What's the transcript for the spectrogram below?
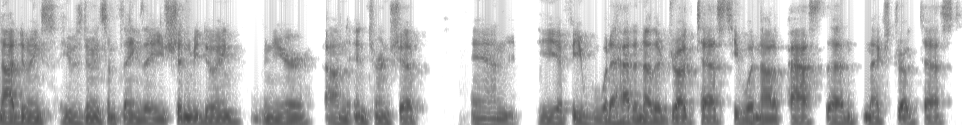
not doing he was doing some things that you shouldn't be doing when you're on an internship. And he if he would have had another drug test he would not have passed the next drug test.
